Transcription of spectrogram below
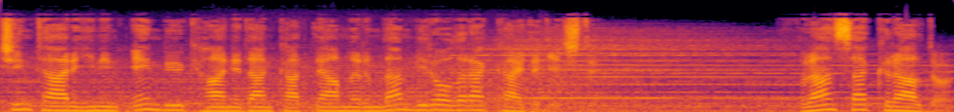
Çin tarihinin en büyük hanedan katliamlarından biri olarak kayda geçti. Fransa Kral 4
